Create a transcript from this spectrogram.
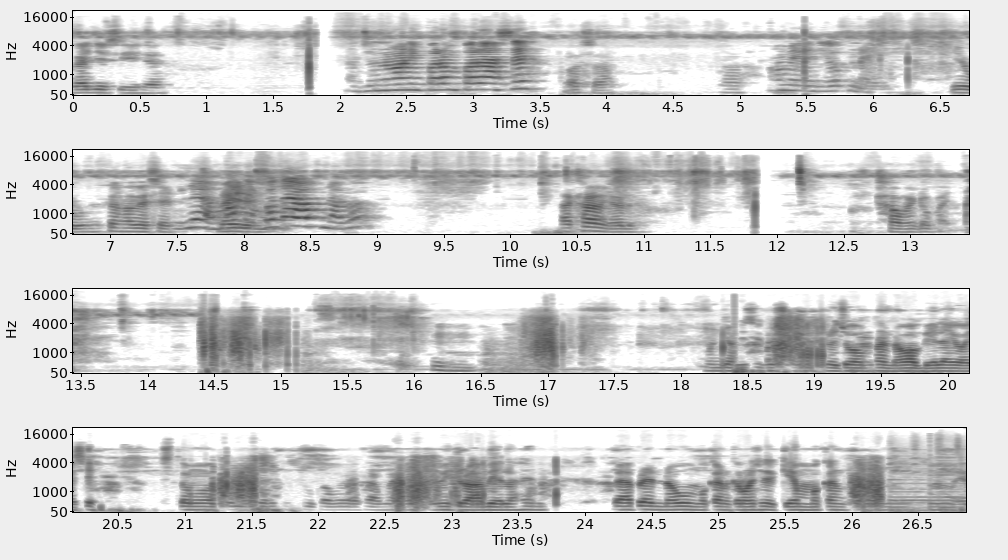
ગાજીસી છે? જૂનવાણી પરંપરા છે. અચ્છા. અમે હજી અપનાવી. એવું કે હવે બધા અપનાવો. આ ખાવી હેડું ખાવા માંડો ભાઈ. મંજા વિશે મિત્રો જો આપણા નવા બેલ આવ્યા છે. તો શું ખબર મિત્રો આ બેલા છે ને હવે આપણે નવું મકાન કરવાનું છે. કેમ મકાન કરવાનું? એ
